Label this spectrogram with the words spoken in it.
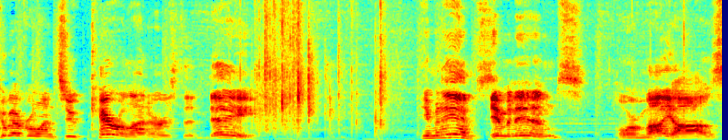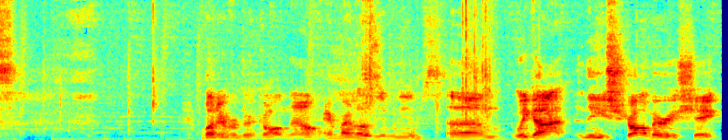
Welcome everyone to Carolina Hurst today. M&M's. M&M's or Mayas, whatever they're called now. Everybody loves M&M's. Um, we got the strawberry shake.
